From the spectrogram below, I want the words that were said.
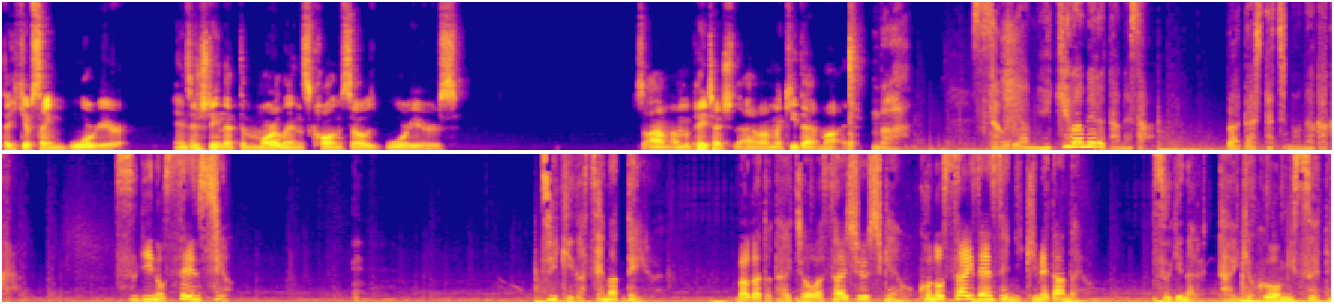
that he kept saying warrior, and it's interesting that the Marleyans call themselves warriors. So I'm, I'm gonna pay attention to that. I'm gonna keep that in mind. そりゃ見極めるためさ私たちの中から次の戦士を時期が迫っているマガト隊長は最終試験をこの最前線に決めたんだよ次なる対局を見据えて、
